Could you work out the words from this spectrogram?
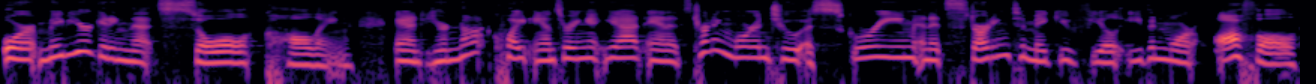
Or maybe you're getting that soul calling and you're not quite answering it yet, and it's turning more into a scream and it's starting to make you feel even more awful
